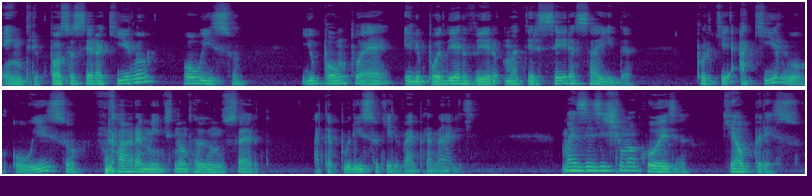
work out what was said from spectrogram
entre posso ser aquilo ou isso. E o ponto é ele poder ver uma terceira saída. Porque aquilo ou isso claramente não está dando certo. Até por isso que ele vai para análise. Mas existe uma coisa, que é o preço.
